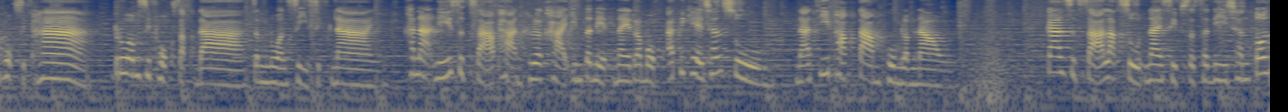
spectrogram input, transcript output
2565 รวม 16 สัปดาห์จำนวน 40 นาย ขณะนี้ศึกษาผ่านเครือข่ายอินเทอร์เน็ตในระบบแอปพลิเคชัน Zoom ณที่พักตามภูมิลำเนา การศึกษาหลักสูตรนายสิบศัสดีชั้นต้น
